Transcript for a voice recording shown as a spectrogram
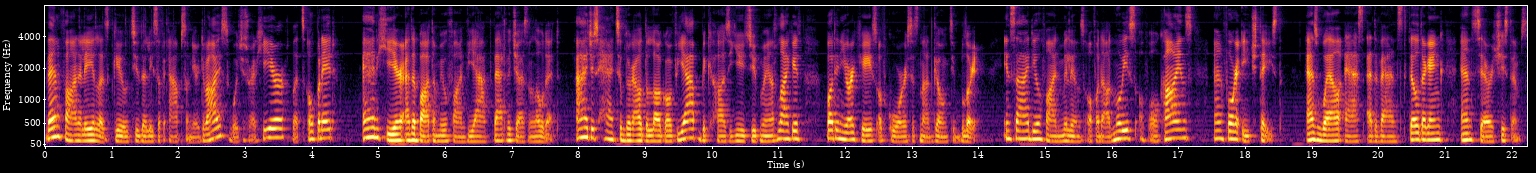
Then finally, let's go to the list of apps on your device, which is right here. Let's open it. And here at the bottom, you'll find the app that we just downloaded. I just had to blur out the logo of the app because YouTube may not like it, but in your case, of course, it's not going to blur it. Inside, you'll find millions of adult movies of all kinds and for each taste, as well as advanced filtering and search systems.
